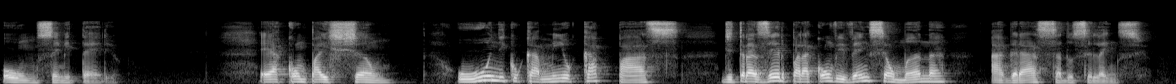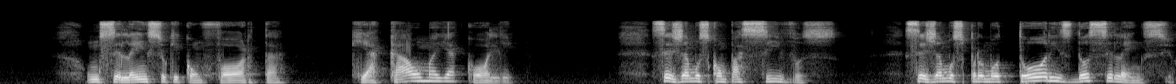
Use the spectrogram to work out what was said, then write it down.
ou um cemitério. É a compaixão o único caminho capaz de trazer para a convivência humana a graça do silêncio. Um silêncio que conforta, que acalma e acolhe. Sejamos compassivos, sejamos promotores do silêncio.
